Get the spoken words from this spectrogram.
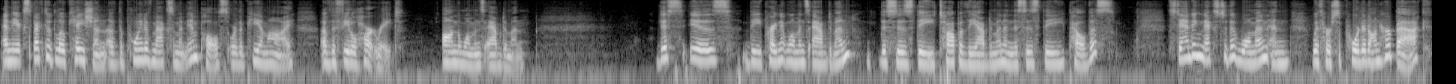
and the expected location of the point of maximum impulse, or the PMI, of the fetal heart rate on the woman's abdomen. This is the pregnant woman's abdomen. This is the top of the abdomen, and this is the pelvis. Standing next to the woman and with her supported on her back,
